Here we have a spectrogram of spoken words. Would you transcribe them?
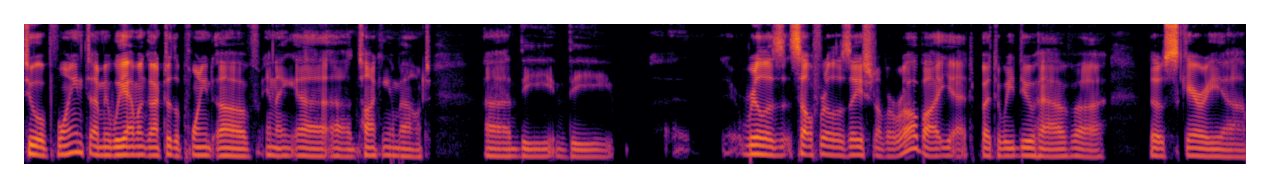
To a point. I mean, we haven't got to the point of in a uh, uh, talking about uh, the the realiz- self realization of a robot yet, but we do have uh, those scary uh,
